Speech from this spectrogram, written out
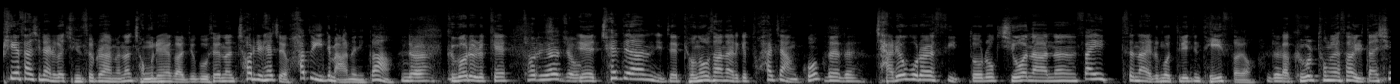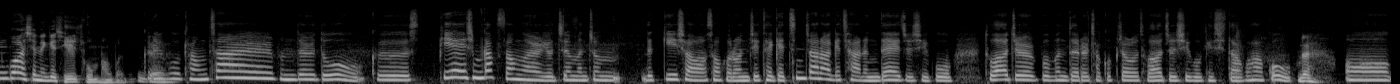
피해 사실이나 이런 거 진술을 하면은 정리해가지고 요새는 처리를 해줘요. 하도 일이 많으니까 네. 그거를 이렇게 처리해야죠. 예 최대한 이제 변호사나 이렇게 하지 않고 네네. 자력으로 할 수 있도록 지원하는 사이트나 이런 것들이 좀 돼 있어요. 네. 그러니까 그걸 통해서 일단 신고하시는 게 제일 좋은 방법입니다. 그리고 경찰 분들도 그 피해 심각성을 요즘은 좀 느끼셔서 그런지 되게 친절하게 잘 응대해 주시고 도와줄 부분들을 적극적으로 도와주시고 계시다고 하고 네. 어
